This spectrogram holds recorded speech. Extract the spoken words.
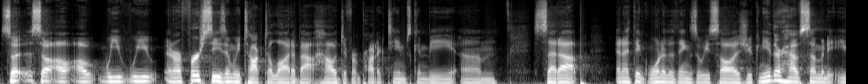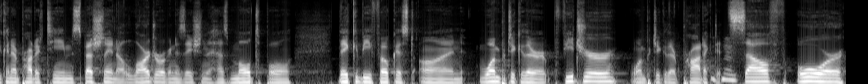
So, so I'll, I'll, we we in our first season we talked a lot about how different product teams can be um, set up. And I think one of the things that we saw is you can either have somebody, you can have product teams, especially in a large organization that has multiple, they could be focused on one particular feature, one particular product mm-hmm. itself, or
